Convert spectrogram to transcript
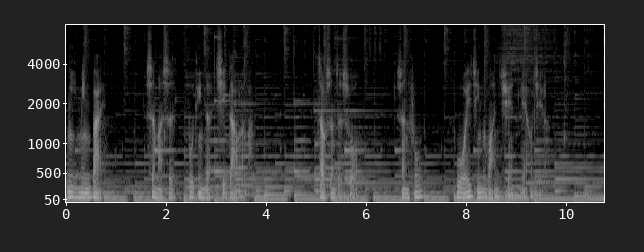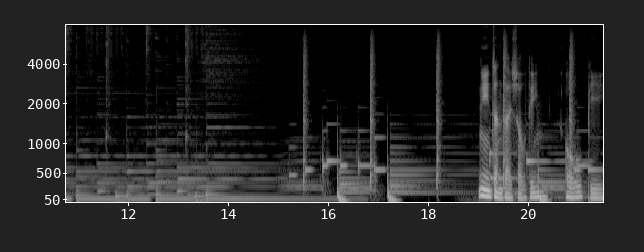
你明白什么是不停的祈祷了吧？赵圣者说：“神父，我已经完全了解了。”你正在收听 O.P.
